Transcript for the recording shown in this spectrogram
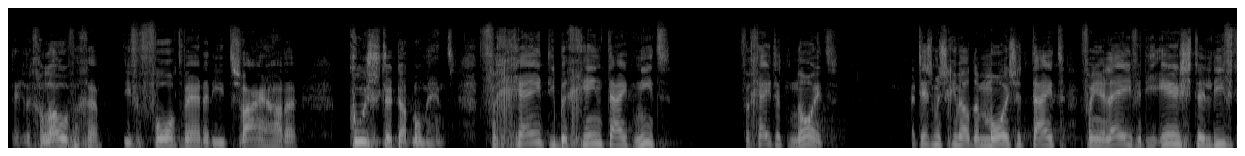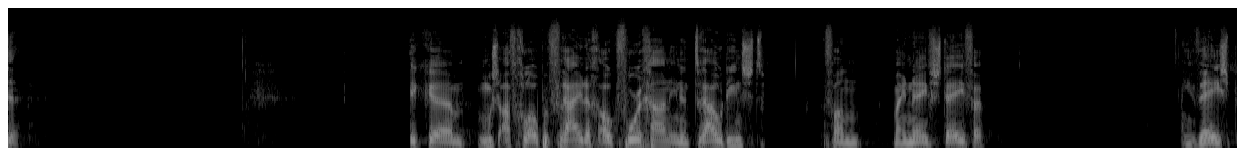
tegen de gelovigen die vervolgd werden, die het zwaar hadden, koester dat moment. Vergeet die begintijd niet. Vergeet het nooit. Het is misschien wel de mooiste tijd van je leven, die eerste liefde. Ik uh, moest afgelopen vrijdag ook voorgaan in een trouwdienst van mijn neef Steven in Weesp.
